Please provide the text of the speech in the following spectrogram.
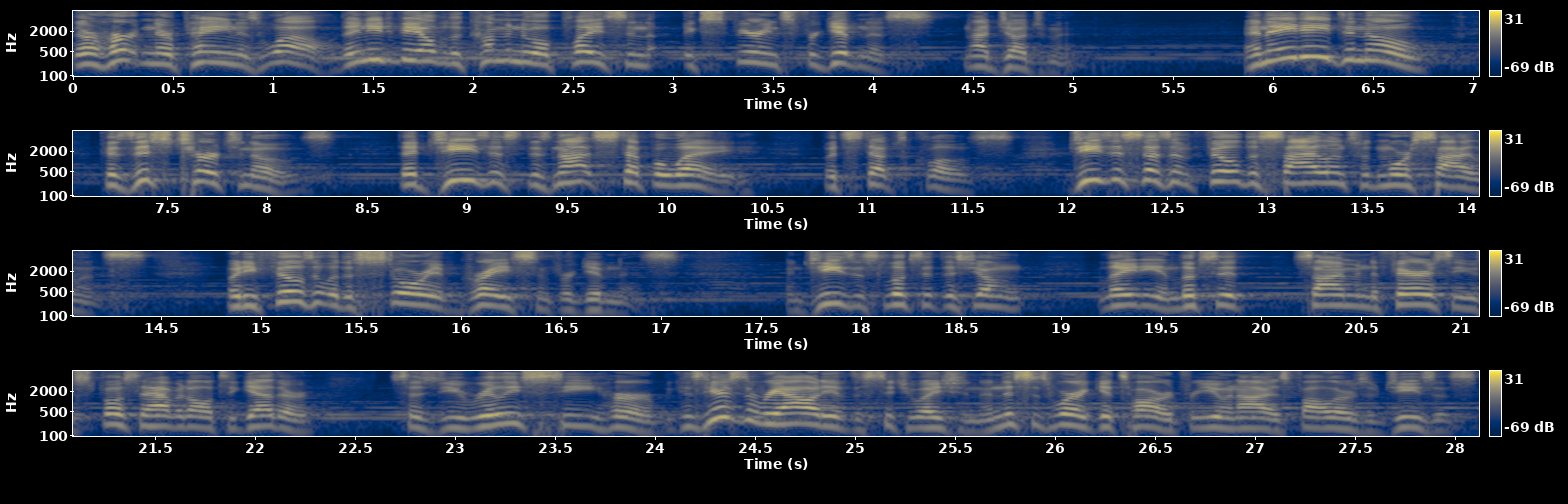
their hurt and their pain as well. They need to be able to come into a place and experience forgiveness, not judgment. And they need to know, because this church knows, that Jesus does not step away, but steps close. Jesus doesn't fill the silence with more silence, but he fills it with a story of grace and forgiveness. And Jesus looks at this young lady and looks at Simon the Pharisee, who's supposed to have it all together, says, Do you really see her? Because here's the reality of the situation, and this is where it gets hard for you and I as followers of Jesus,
